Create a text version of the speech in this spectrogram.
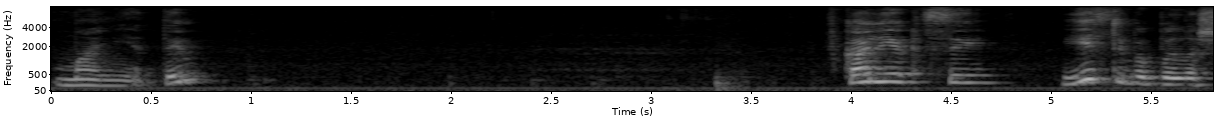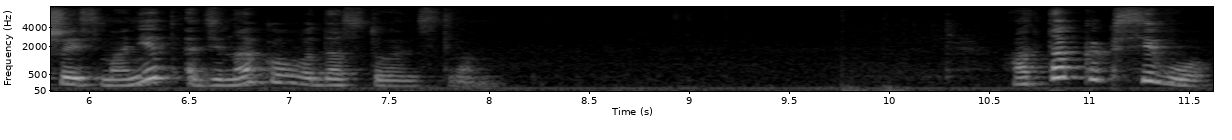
монеты в коллекции, если бы было 6 монет одинакового достоинства. А так как всего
